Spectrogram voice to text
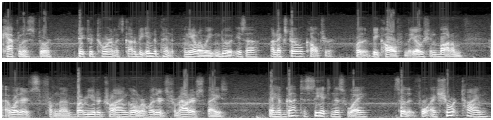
capitalist or dictatorial. It's got to be independent. And the only way you can do it is a, an external culture, whether it be called from the ocean bottom, uh, whether it's from the Bermuda Triangle, or whether it's from outer space. They have got to see it in this way so that for a short time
